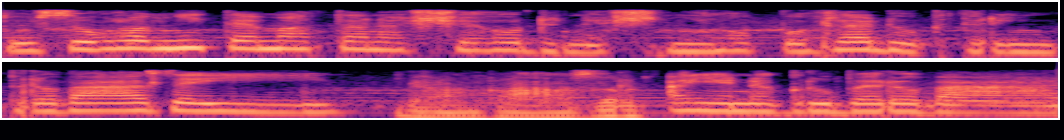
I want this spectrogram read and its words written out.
To jsou hlavní témata našeho dnešního pořadu, kterým provázejí Jan Glázer a Jana Gruberová.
